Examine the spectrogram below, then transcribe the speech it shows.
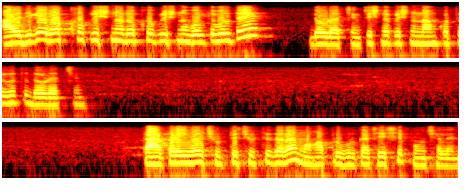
আর এদিকে রক্ষ কৃষ্ণ রক্ষ কৃষ্ণ বলতে বলতে দৌড়াচ্ছেন। কৃষ্ণ কৃষ্ণ নাম করতে করতে দৌড়াচ্ছেন। তারপরে এইভাবে ছুটতে ছুটতে তারা মহাপ্রভুর কাছে এসে পৌঁছালেন।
